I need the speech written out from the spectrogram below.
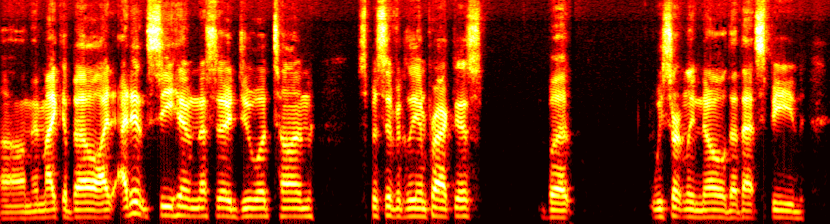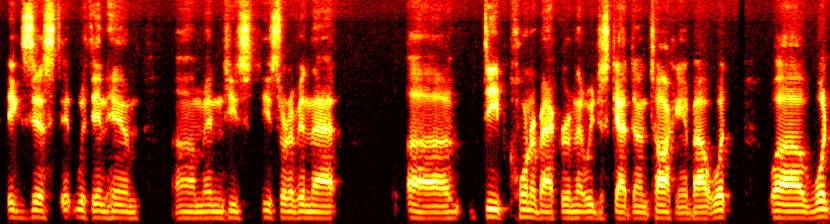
um, and Micah Bell, I, I didn't see him necessarily do a ton specifically in practice, but we certainly know that that speed exists within him, um, and he's he's sort of in that uh, deep cornerback room that we just got done talking about. What uh, what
